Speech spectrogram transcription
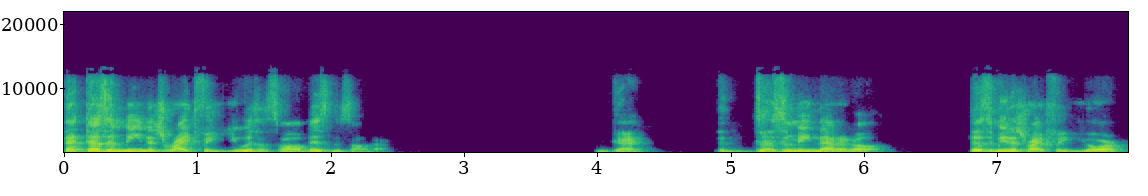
That doesn't mean it's right for you as a small business owner. Okay. It doesn't mean that at all. Doesn't mean it's right for your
